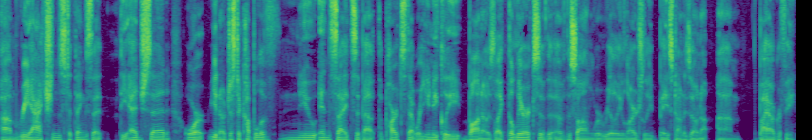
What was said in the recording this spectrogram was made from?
um, reactions to things that the Edge said, or you know, just a couple of new insights about the parts that were uniquely Bono's. Like the lyrics of the of the song were really largely based on his own um, biography.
